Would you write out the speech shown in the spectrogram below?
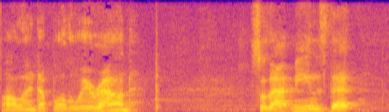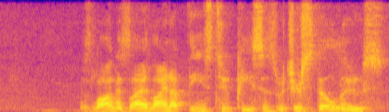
all lined up all the way around. So that means that as long as I line up these two pieces, which are still loose,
